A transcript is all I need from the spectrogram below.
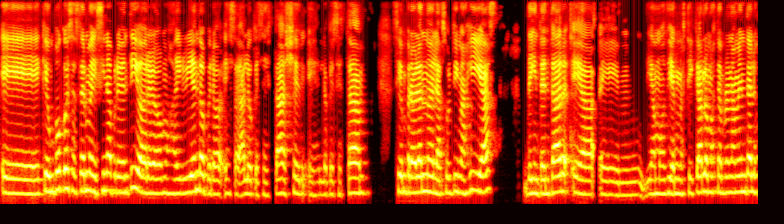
eh, que un poco es hacer medicina preventiva, ahora lo vamos a ir viendo, pero es a lo que se está, lo que se está siempre hablando en las últimas guías, de intentar, eh, em, digamos, diagnosticar lo más tempranamente a los,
